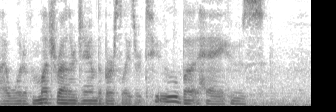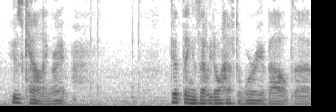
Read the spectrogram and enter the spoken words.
I would have much rather jammed the burst laser too, but hey, who's who's counting, right? Good thing is that we don't have to worry about uh,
